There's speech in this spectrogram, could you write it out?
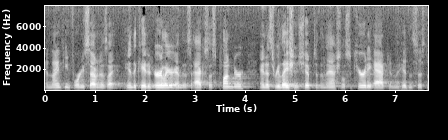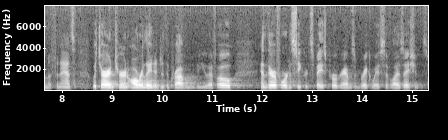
in 1947, as I indicated earlier, and this Axis plunder and its relationship to the National Security Act and the hidden system of finance, which are in turn all related to the problem of the UFO and therefore to secret space programs and breakaway civilizations.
